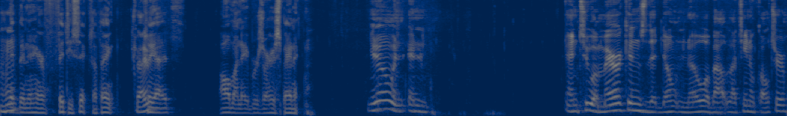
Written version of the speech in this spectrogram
mm-hmm. they've been in here for fifty six, I think. Okay. So yeah, it's all my neighbors are Hispanic. You know, and and and to Americans that don't know about Latino culture,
